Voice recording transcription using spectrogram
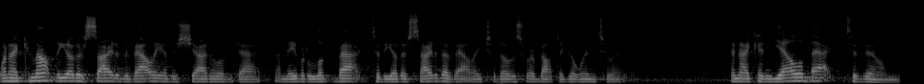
When I come out the other side of the valley of the shadow of death, I'm able to look back to the other side of the valley to those who are about to go into it. And I can yell back to them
